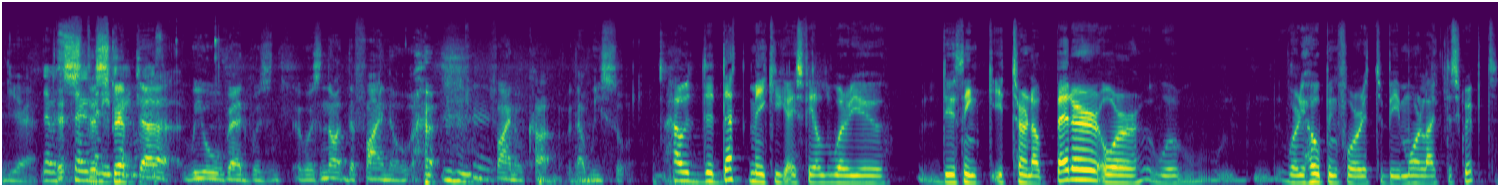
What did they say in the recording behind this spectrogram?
Yeah. There was the, so the many script changes. that we all read was was not the final mm-hmm. final cut that we saw. How did that make you guys feel? Were you do you think it turned out better, or were, were you hoping for it to be more like the script?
